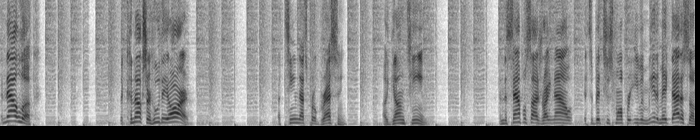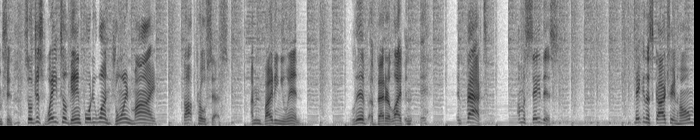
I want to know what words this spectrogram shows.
And now look. The Canucks are who they are. A team that's progressing. A young team. And the sample size right now, it's a bit too small for even me to make that assumption. So just wait till game 41. Join my thought process. I'm inviting you in. Live a better life. In, eh, in fact, I'm going to say this. Taking the SkyTrain home,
